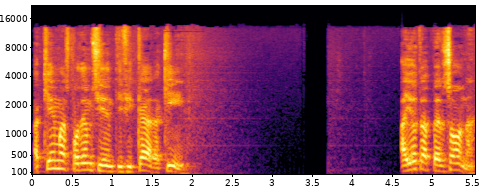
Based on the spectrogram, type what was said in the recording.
¿A quién más podemos identificar aquí? Hay otra persona,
